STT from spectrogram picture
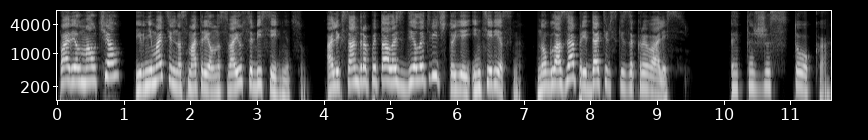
Павел молчал и внимательно смотрел на свою собеседницу. Александра пыталась сделать вид, что ей интересно, но глаза предательски закрывались. «Это жестоко»,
